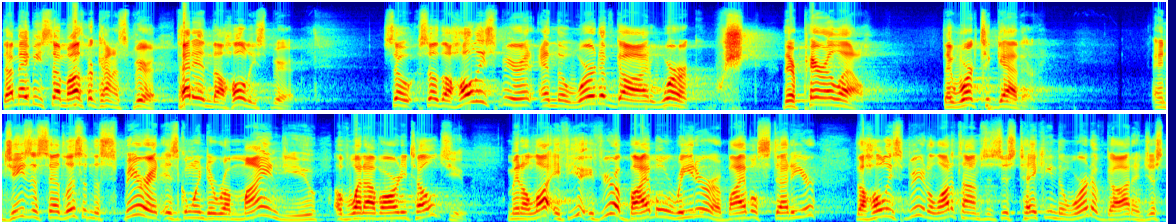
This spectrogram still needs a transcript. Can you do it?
That may be some other kind of spirit. That isn't the Holy Spirit. So, so the Holy Spirit and the Word of God work, whoosh, they're parallel, they work together. And Jesus said, Listen, the Spirit is going to remind you of what I've already told you. I mean, a lot, if, you, if you're a Bible reader or a Bible studier, the Holy Spirit, a lot of times, is just taking the Word of God and just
